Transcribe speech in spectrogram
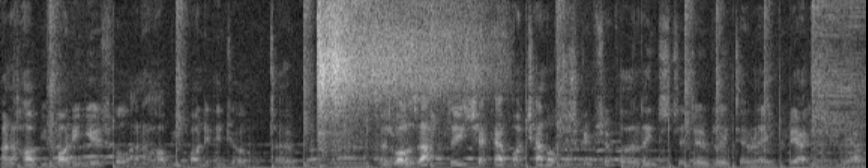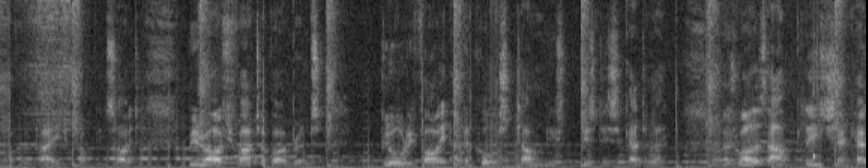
and I hope you find it useful and I hope you find it enjoyable too. As well as that, please check out my channel description for the links to Doodly, Doodly, Create Studio, Profit Page, Profit Site, Mirage, Photo Vibrance, Glorify and of course Tony's Business Academy. As well as that, please check out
